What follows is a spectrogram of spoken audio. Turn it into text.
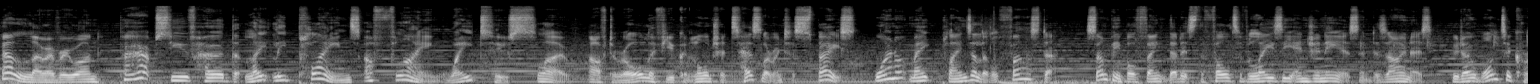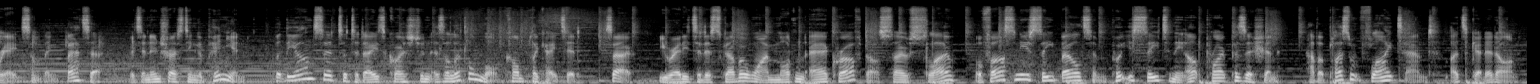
Hello everyone. Perhaps you've heard that lately planes are flying way too slow. After all, if you can launch a Tesla into space, why not make planes a little faster? Some people think that it's the fault of lazy engineers and designers who don't want to create something better. It's an interesting opinion, but the answer to today's question is a little more complicated. So, you ready to discover why modern aircraft are so slow? Well, fasten your seatbelt and put your seat in the upright position have a pleasant flight and let's get it on.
